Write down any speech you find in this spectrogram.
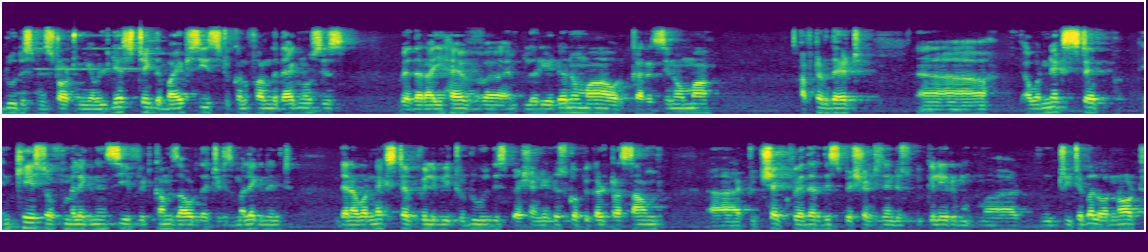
do this sphincterotomy i will just take the biopsies to confirm the diagnosis whether i have uh, ampullary adenoma or carcinoma. After that uh, our next step in case of malignancy if it comes out that it is malignant then our next step will be to do this patient endoscopic ultrasound uh, to check whether this patient is endoscopically uh, treatable or not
